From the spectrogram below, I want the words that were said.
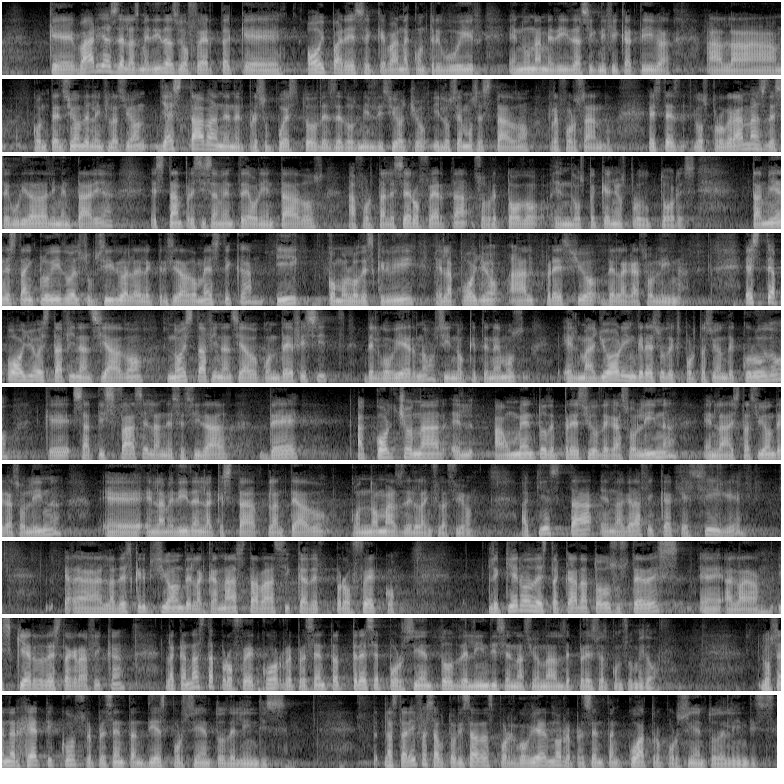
que varias de las medidas de oferta que hoy parece que van a contribuir en una medida significativa a la contención de la inflación ya estaban en el presupuesto desde 2018 y los hemos estado reforzando. Estos, los programas de seguridad alimentaria están precisamente orientados a fortalecer oferta, sobre todo en los pequeños productores. También está incluido el subsidio a la electricidad doméstica y, como lo describí, el apoyo al precio de la gasolina. Este apoyo está financiado, no está financiado con déficit del gobierno, sino que tenemos el mayor ingreso de exportación de crudo que satisface la necesidad de acolchonar el aumento de precio de gasolina en la estación de gasolina eh, en la medida en la que está planteado con no más de la inflación. Aquí está en la gráfica que sigue la descripción de la canasta básica de Profeco. Le quiero destacar a todos ustedes, eh, a la izquierda de esta gráfica, la canasta Profeco representa 13% del índice nacional de precio al consumidor. Los energéticos representan 10% del índice. Las tarifas autorizadas por el gobierno representan 4% del índice.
